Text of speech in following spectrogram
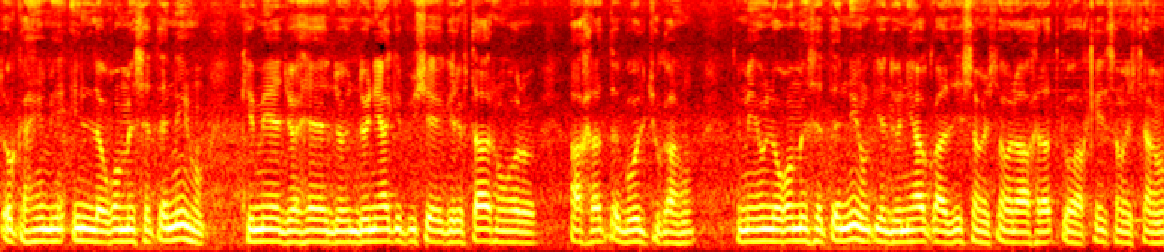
تو کہیں میں ان لوگوں میں سے نہیں ہوں کہ میں جو ہے جو دنیا کے پیچھے گرفتار ہوں اور آخرت بول چکا ہوں۔ کہ میں ان لوگوں میں سے نہیں ہوں کہ دنیا کو عزیز سمجھتا ہوں اور آخرت کو حقیر سمجھتا ہوں۔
